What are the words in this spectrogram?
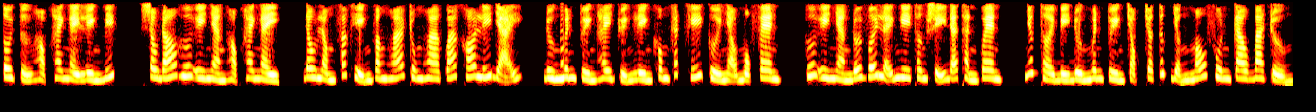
tôi tự học hai ngày liền biết, sau đó hứa y nhàn học hai ngày, đau lòng phát hiện văn hóa Trung Hoa quá khó lý giải, đường Minh Tuyền hay chuyện liền không khách khí cười nhạo một phen, hứa y nhàn đối với lễ nghi thân sĩ đã thành quen, nhất thời bị đường Minh Tuyền chọc cho tức giận máu phun cao ba trượng,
